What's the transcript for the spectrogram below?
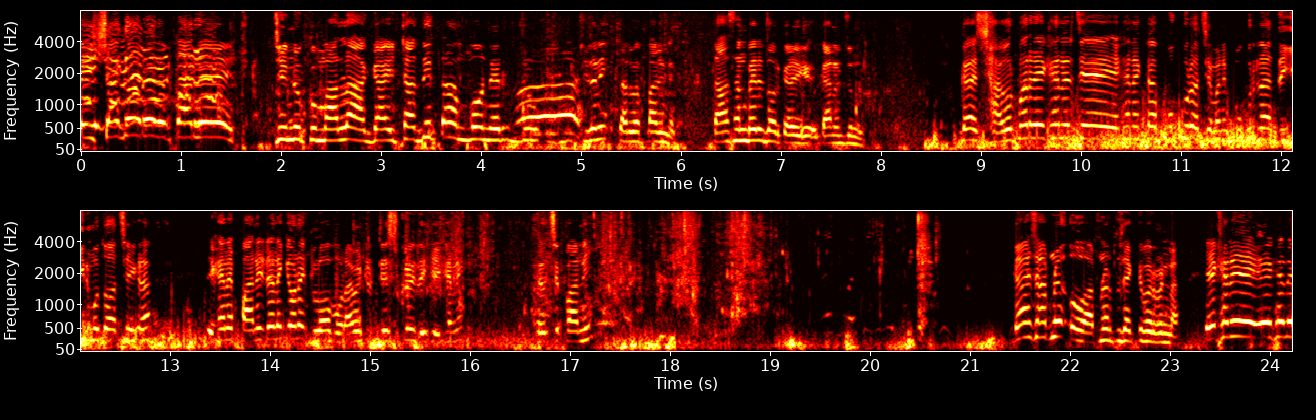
এই সাগরের পারে জিনুক মালা গাইটা দিতাম মনের কি জানি তারপর পারি না। তাহসান ভাইয়ের দরকার এই গানের জন্য। গায়ে সাগর পাড়ের এখানে যে এখানে একটা পুকুর আছে মানে পুকুর না দিঘির মতো আছে এখানে। এখানে পানিটা নাকি অনেক লবণ। আমি একটু টেস্ট করে দেখি এখানে। হচ্ছে পানি। গাছ আপনার ও, আপনার তো দেখতে পারবেন না। এখানে এখানে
